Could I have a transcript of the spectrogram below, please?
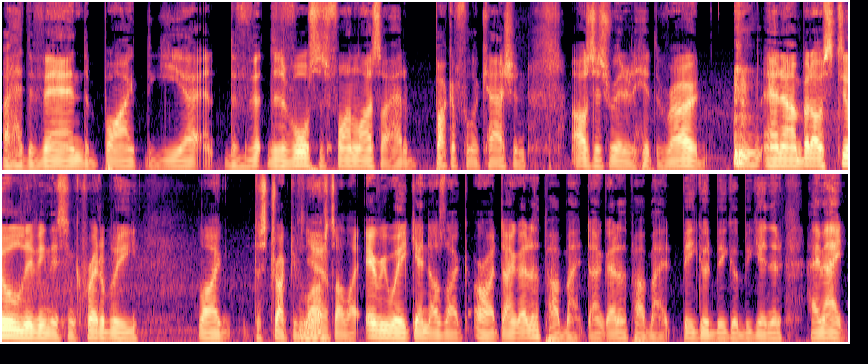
I had the van, the bike, the gear, and the the divorce was finalised. So I had a bucket full of cash, and I was just ready to hit the road. and um, but I was still living this incredibly, like destructive Yeah. lifestyle. Like every weekend, I was like, "All right, don't go to the pub, mate. Don't go to the pub, mate. Be good, be good, be good." And then, hey, mate,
